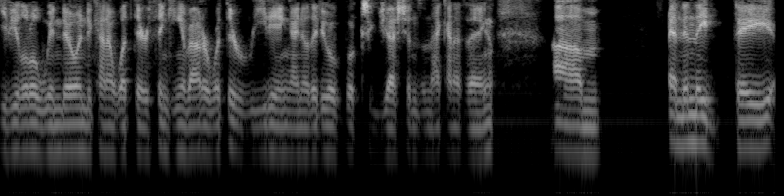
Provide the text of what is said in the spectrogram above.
give you a little window into kind of what they're thinking about or what they're reading. I know they do a book suggestions and that kind of thing. Um, and then they they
